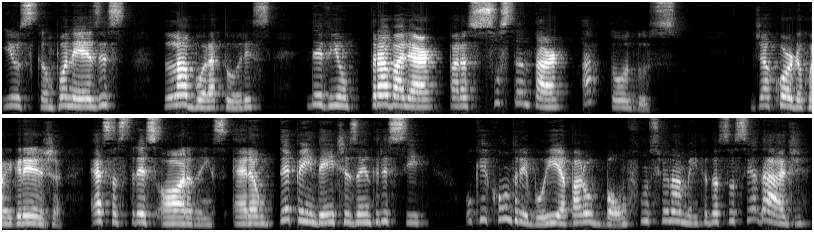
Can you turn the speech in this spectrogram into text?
E os camponeses, laboratores, deviam trabalhar para sustentar a todos. De acordo com a Igreja, essas três ordens eram dependentes entre si o que contribuía para o bom funcionamento da sociedade.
